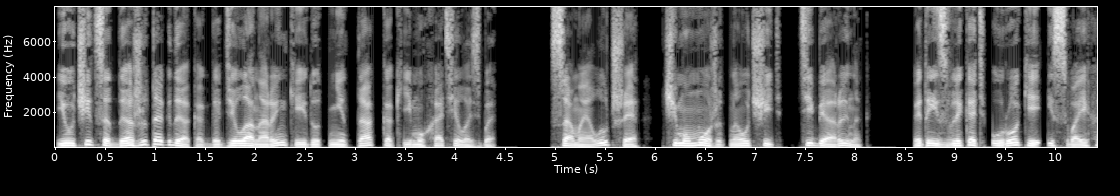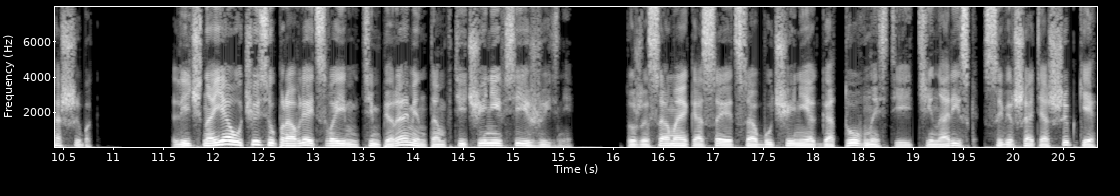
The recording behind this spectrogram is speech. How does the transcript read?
и учиться даже тогда, когда дела на рынке идут не так, как ему хотелось бы. Самое лучшее, чему может научить тебя рынок, это извлекать уроки из своих ошибок. Лично я учусь управлять своим темпераментом в течение всей жизни. То же самое касается обучения готовности идти на риск, совершать ошибки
